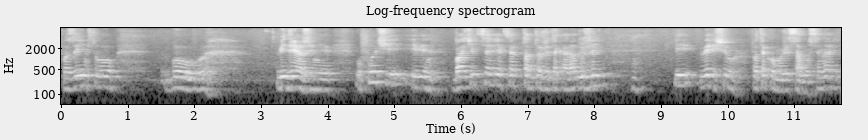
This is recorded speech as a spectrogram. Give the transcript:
позаїмствував, був е, відряджений у Польщі, і він бачив це, як це там теж така ратуша. І вирішив по такому ж самому сценарію,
